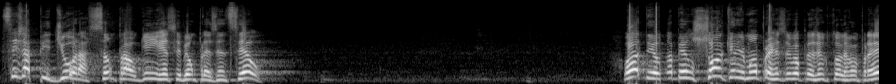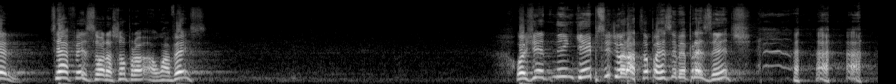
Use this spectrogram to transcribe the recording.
Você já pediu oração para alguém receber um presente seu? Ó oh, Deus, abençoa aquele irmão para receber o presente que estou levando para ele. Você já fez essa oração pra, alguma vez? Ô gente, ninguém precisa de oração para receber presente.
